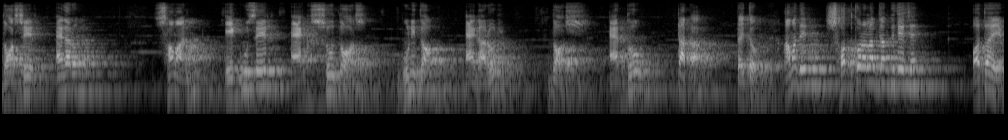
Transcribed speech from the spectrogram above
দশের এগারো সমান একুশের একশো দশ গুণিতক এগারোর দশ। এত টাকা, তাই তো? আমাদের শতকরা লাভ জানতে চেয়েছে। অতএব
